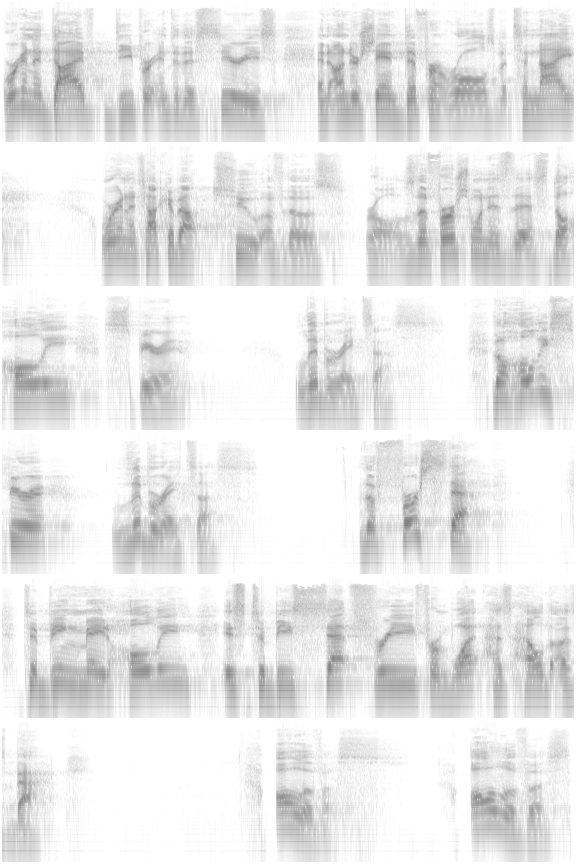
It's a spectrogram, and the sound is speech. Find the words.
We're gonna dive deeper into this series and understand different roles, but tonight we're gonna talk about two of those roles. The first one is this the Holy Spirit liberates us. The Holy Spirit liberates us. The first step to being made holy is to be set free from what has held us back. All of us, all of us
